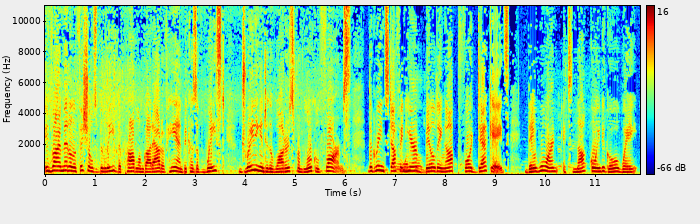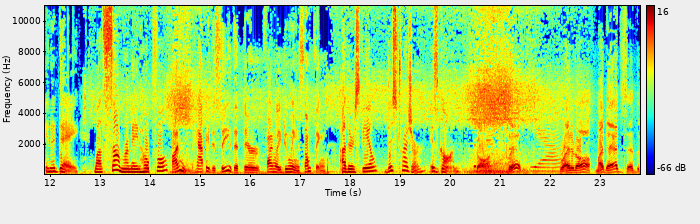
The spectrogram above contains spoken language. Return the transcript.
Environmental officials believe the problem got out of hand because of waste draining into the waters from local farms. The green stuff in here building up for decades. They warn it's not going to go away in a day. While some remain hopeful, I'm happy to see that they're finally doing something. Others feel this treasure is gone. Gone. Dead. Yeah. Write it off. My dad said to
